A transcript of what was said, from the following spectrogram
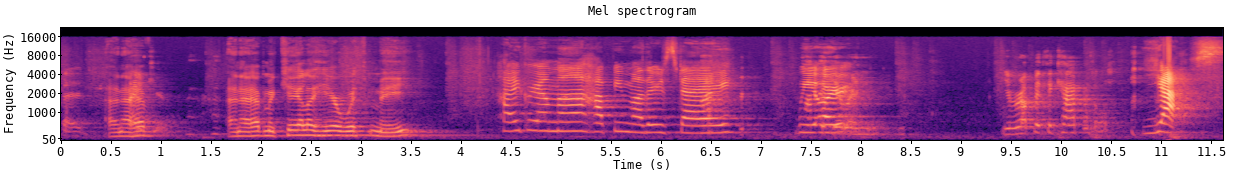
said. and I have, you. and I have Michaela here with me. Hi, Grandma. Happy Mother's Day. We You're are, in- You're up at the Capitol. yes.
